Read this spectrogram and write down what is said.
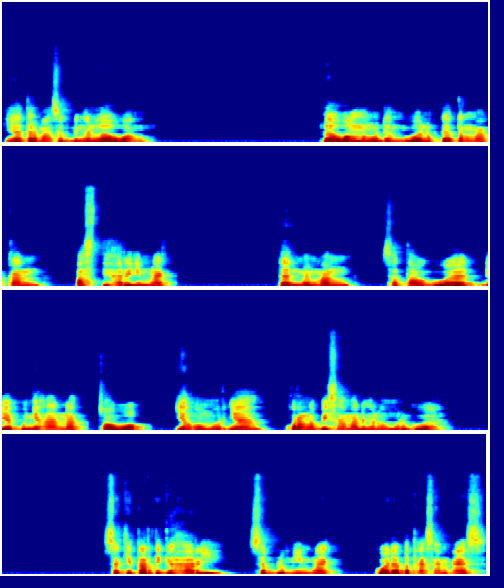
ya termasuk dengan Lawang. Lawang mengundang gue untuk datang makan pas di hari Imlek. Dan memang setahu gue dia punya anak cowok yang umurnya kurang lebih sama dengan umur gue. Sekitar tiga hari sebelum Imlek, gue dapet SMS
